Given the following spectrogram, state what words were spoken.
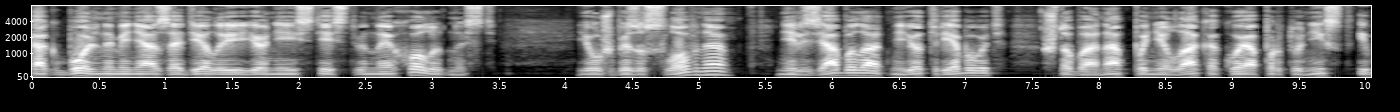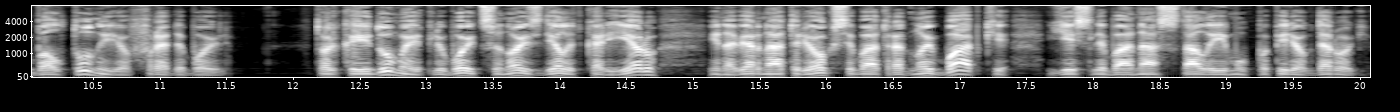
как больно меня задела ее неестественная холодность, и уж, безусловно, нельзя было от нее требовать, чтобы она поняла, какой оппортунист и болтун ее Фреде Бойль. Только и думает любой ценой сделать карьеру и, наверное, отрекся бы от родной бабки, если бы она стала ему поперек дороги.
